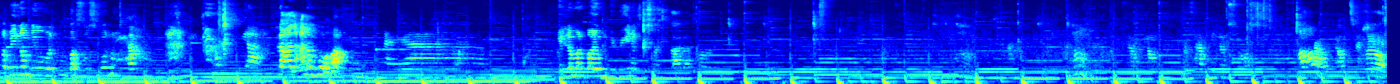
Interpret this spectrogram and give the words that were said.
Sabi ng viewer ko, bastos ko no. Yeah. Laka-laka ng buha. Kaya, May laman ba yung bibig na to? sarap Oo. Shout out sa chef.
